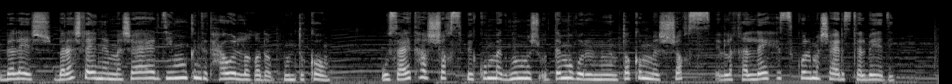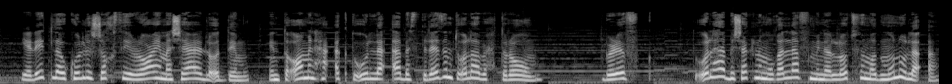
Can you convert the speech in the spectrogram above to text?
بلاش. بلاش لأن المشاعر دي ممكن تتحول لغضب وانتقام. وساعتها الشخص بيكون مجنون مش قدامه غير إنه ينتقم من الشخص اللي خلاه يحس كل المشاعر السلبية دي. يا ريت لو كل شخص يراعي مشاعر اللي قدامه. أنت آه من حقك تقول لأ بس لازم تقولها باحترام. برفق. تقولها بشكل مغلف من اللطف مضمونه لأ.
